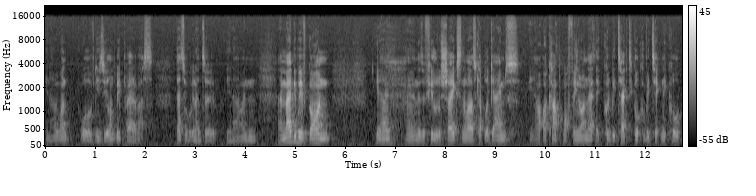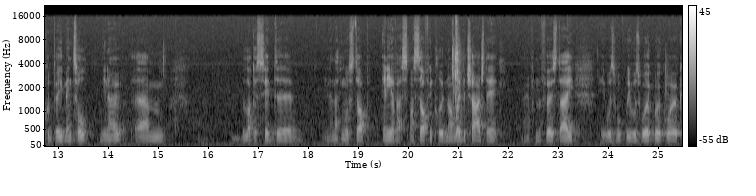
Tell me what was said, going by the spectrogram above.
You know, we want all of New Zealand to be proud of us. That's what we're going to do, you know. And and maybe we've gone, you know, and there's a few little shakes in the last couple of games. You know, I can't put my finger on that. It could be tactical, could be technical, could be mental. You know, um, like I said, uh, you know, nothing will stop any of us, myself included. And I'll lead the charge there. Uh, from the first day, it was we was work, work, work.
